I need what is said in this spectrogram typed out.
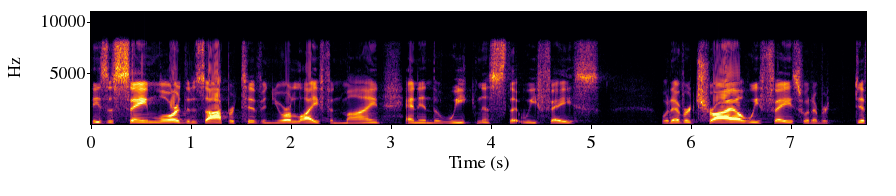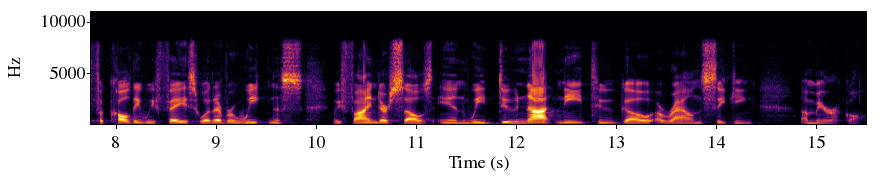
He's the same Lord that is operative in your life and mine and in the weakness that we face. Whatever trial we face, whatever difficulty we face, whatever weakness we find ourselves in, we do not need to go around seeking a miracle.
